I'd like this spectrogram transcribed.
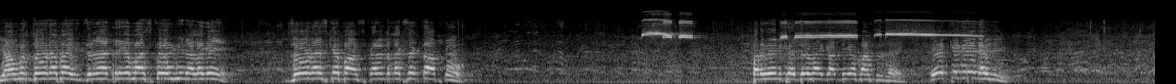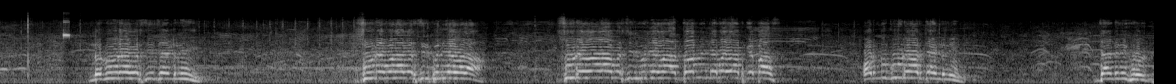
यहाँ पर जोड़ है भाई जनरेटर के पास कोई भी ना लगे जोड़ है इसके पास करंट लग सकता है आपको प्रवीण खेतर भाई गाड़ी के पास जाए। एक के ग्रेड है जी। Nagura versus Jandli Suryawala versus Baliyawala Suryawala versus Baliyawala दो मिनट भाई आपके पास। और नगूरा और जंडली जंडली खुद।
